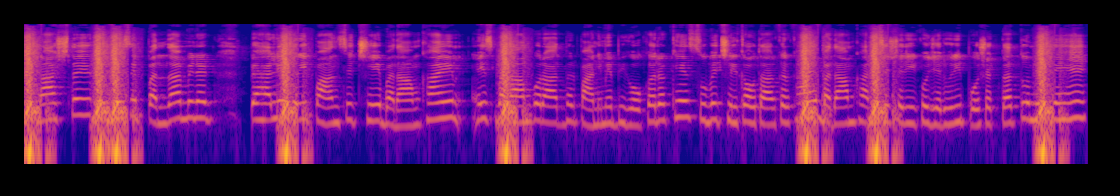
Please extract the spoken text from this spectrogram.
नाश्ते करने से पंद्रह मिनट पहले करीब पाँच से छः बादाम खाएँ। इस बादाम को रात भर पानी में भिगो कर रखें। सुबह छिलका उतार कर खाएँ। बादाम खाने से शरीर को ज़रूरी पोषक तत्व तो मिलते हैं।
